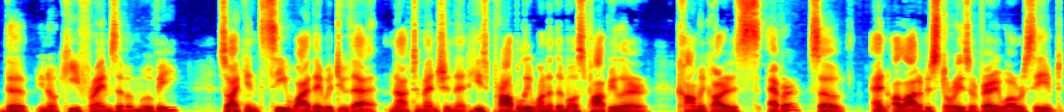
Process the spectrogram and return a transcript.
the you know keyframes of a movie. So I can see why they would do that. Not to mention that he's probably one of the most popular comic artists ever. So and a lot of his stories are very well received.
